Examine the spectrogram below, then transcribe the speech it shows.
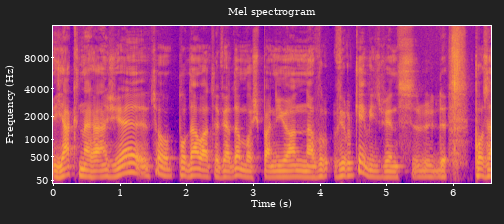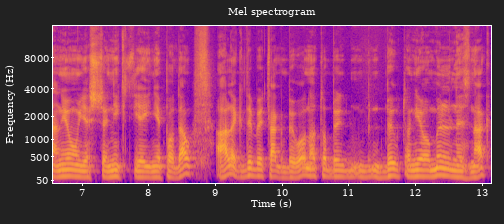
Jak na razie to podała tę wiadomość pani Joanna Wiórkiewicz, więc y, poza nią jeszcze nikt jej nie podał, ale gdyby tak było, no to by był to nieomylny znak,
